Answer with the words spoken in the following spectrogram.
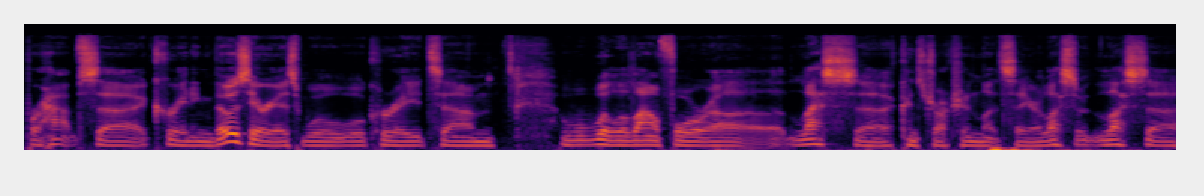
perhaps creating those areas will will create. Um, um, will allow for uh, less uh, construction, let's say, or less less uh,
